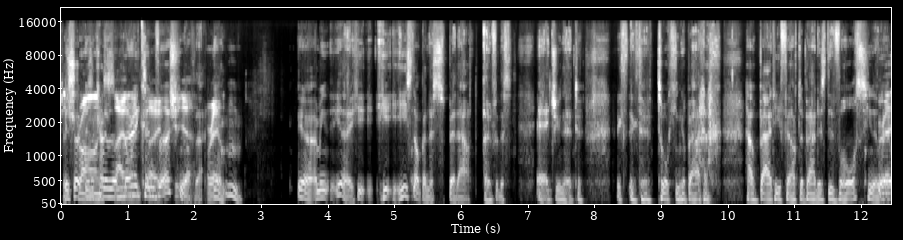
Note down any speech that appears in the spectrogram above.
the is, strong, a, is a kind of an American type. version yeah, of that. Right. Yeah, mm. Yeah, I mean, you know, he, he he's not going to spit out over this edge, you know, to, to talking about how, how, bad he felt about his divorce, you know, right.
